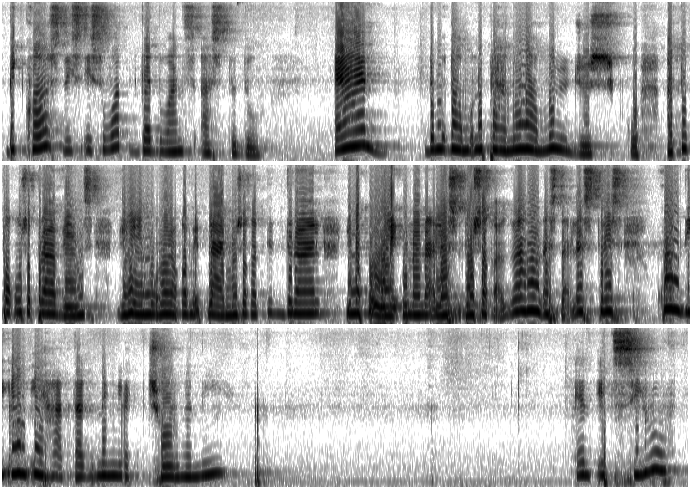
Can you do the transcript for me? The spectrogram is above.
Because this is what God wants us to do. And, damo-damo na plano namon, Diyos ko. Ato pa ko sa province, gihimo na kami plano sa katedral, ginapauli ko na na alas 2 sa kaagahon, hasta alas 3, kundi in ihatag ng lecture nga ni. And it's you.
